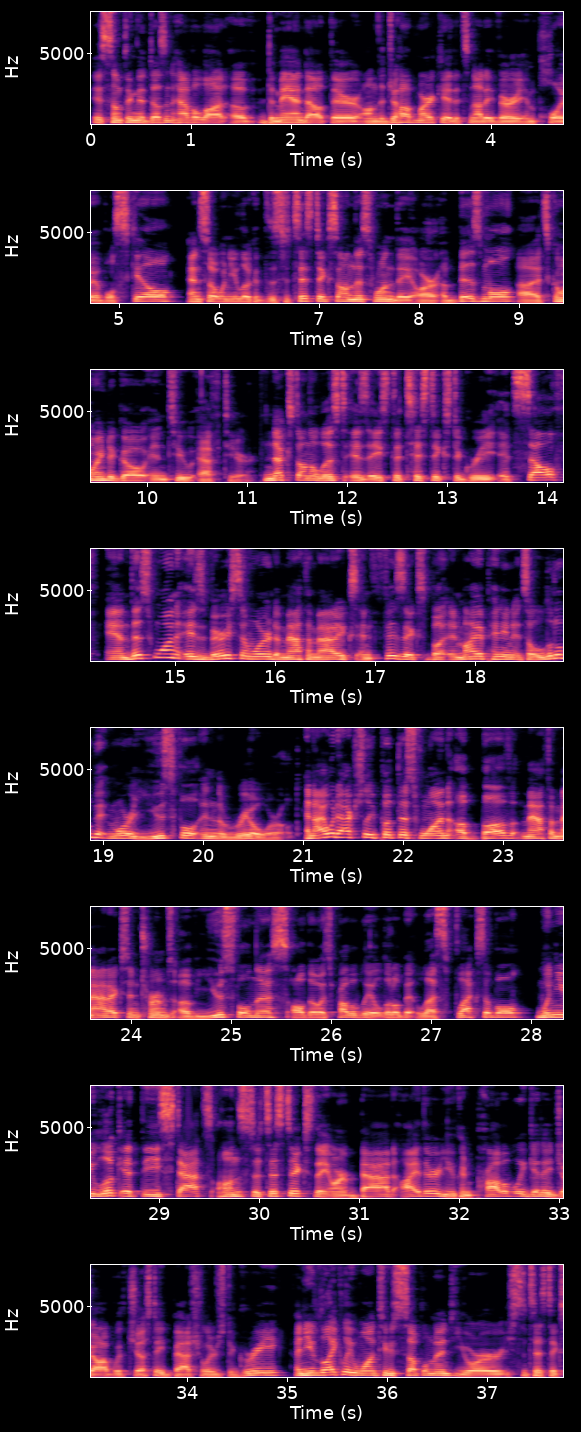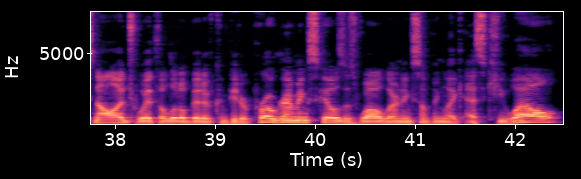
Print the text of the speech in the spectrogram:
is something that doesn't have a lot of demand out there on the job market. It's not a very employable skill. And so when you look at the statistics on this one, they are abysmal. Uh, it's going to go into F tier. Next on the list is a statistics degree itself. And this one is very similar to mathematics and physics, but in my opinion, it's a little bit more useful in the real world. And I would actually put this one above mathematics in terms of usefulness, although it's probably a little bit less flexible. When you look at the stats on statistics, they aren't bad either. You can probably get a job with just a bachelor's degree, and you likely want to supplement your statistics knowledge with a little bit of computer programming skills as well, learning something like SQL.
